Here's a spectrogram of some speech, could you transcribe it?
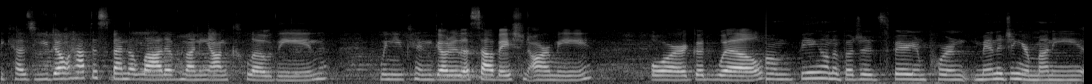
because you don't have to spend a lot of money on clothing when you can go to the Salvation Army or Goodwill. Um, being on a budget is very important. Managing your money,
